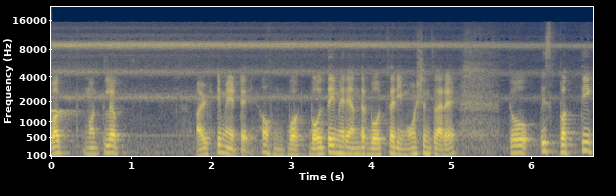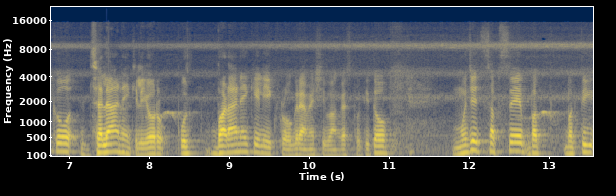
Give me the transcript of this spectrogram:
भक्त मतलब अल्टीमेट है। ओह बोलते ही मेरे अंदर बहुत सारे इमोशंस आ रहे हैं। तो इस भक्ति को जलाने के लिए और बढ़ाने के लिए एक प्रोग्राम है शिवांगा स्फूर्ति तो मुझे सबसे भक, भक्ति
